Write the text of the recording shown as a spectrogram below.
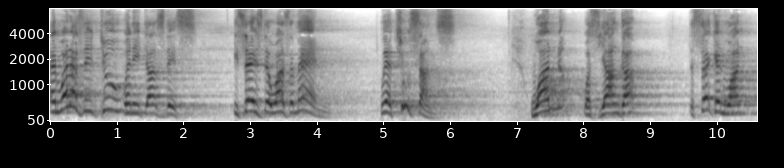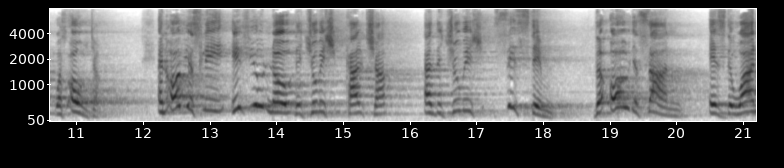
And what does he do when he does this? He says, There was a man who had two sons. One was younger, the second one was older. And obviously, if you know the Jewish culture and the Jewish system, the older son is the one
